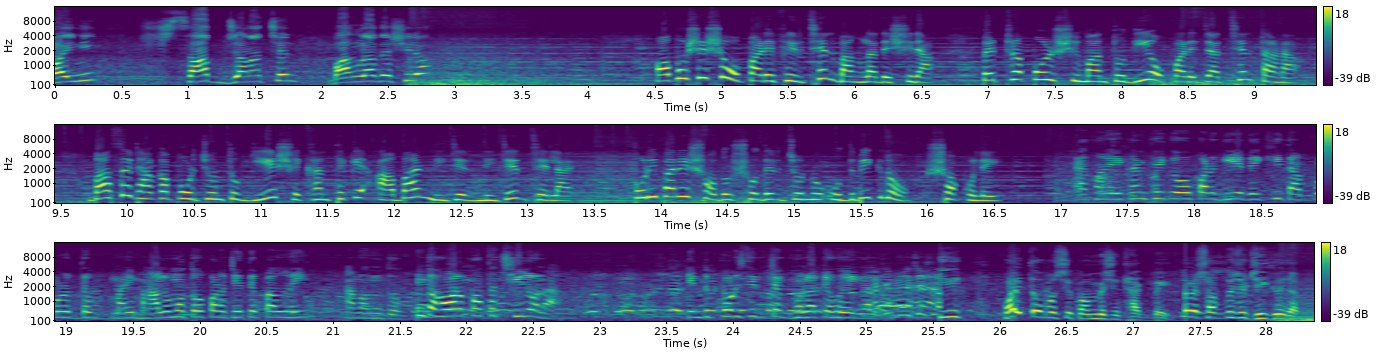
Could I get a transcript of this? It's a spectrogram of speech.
হয়নি সাফ জানাচ্ছেন বাংলাদেশিরা। অবশেষে ওপারে ফিরছেন বাংলাদেশিরা। পেট্রাপোল সীমান্ত দিয়ে ওপারে যাচ্ছেন তারা। বাসে ঢাকা পর্যন্ত গিয়ে সেখান থেকে আবার নিজের নিজের জেলায়। পরিবারের সদস্যদের জন্য উদ্বিগ্ন সকলেই। এখন এখান থেকে ওপার গিয়ে দেখি তারপরে তো মানে ভালো মতো ওপার যেতে পারলেই আনন্দ। কিন্তু হওয়ার কথা ছিল না কিন্তু পরিস্থিতিটা ঘোলাটে হয়ে গেল। হয়তো অবশ্যই কম বেশি থাকবে। সবকিছু ঠিক হয়ে যাবে।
